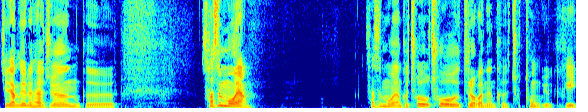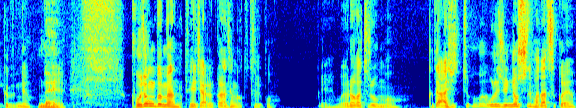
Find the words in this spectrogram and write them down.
재작년에 사준 그 사슴 모양 사슴 모양 그 초 초 들어가는 그 초통 그게 있거든요. 네. 예. 그 정도면 되지 않을까라는 생각도 들고 예, 뭐 여러 가지로 뭐 근데 아시죠? 우리 윤정수 씨도 받았을 거예요.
